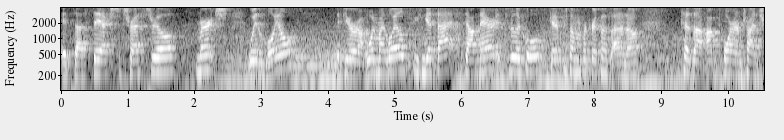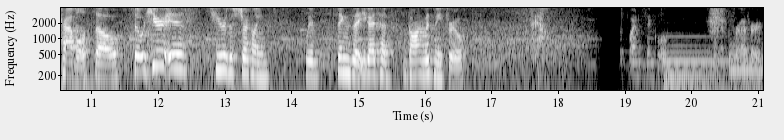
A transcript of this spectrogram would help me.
It's a Stay Extraterrestrial merch with Loyal. If you're one of my loyals, you can get that down there. It's really cool. Get it for someone for Christmas. I don't know. Because uh, I'm poor and I'm trying to travel. So, so here is two years of struggling with things that you guys have gone with me through. Let's go. That's why I'm single forever.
